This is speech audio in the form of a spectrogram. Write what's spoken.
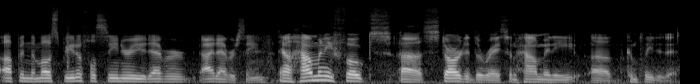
up in the most beautiful scenery you'd ever I'd ever seen. Now, how many folks uh, started the race and how many uh, completed it?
